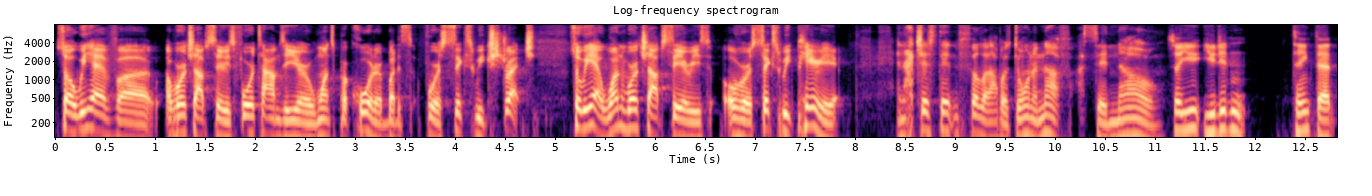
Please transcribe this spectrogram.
So we have uh, a workshop series four times a year, once per quarter, but it's for a six week stretch. So we had one workshop series over a six week period, and I just didn't feel that I was doing enough. I said no. So you you didn't think that?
